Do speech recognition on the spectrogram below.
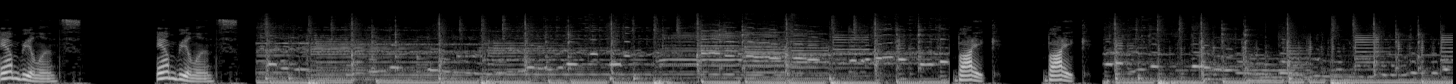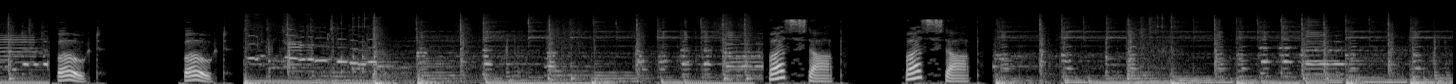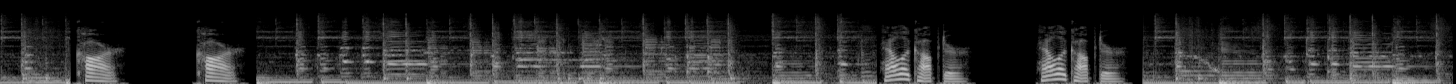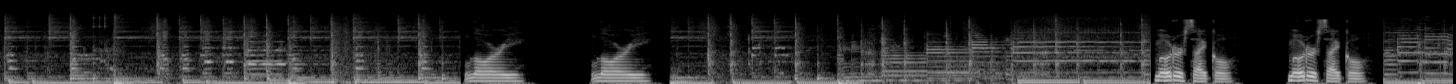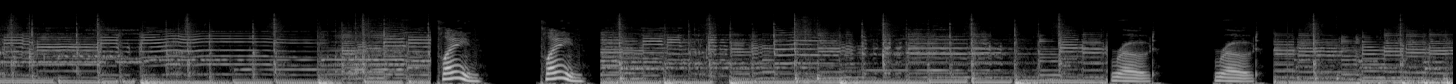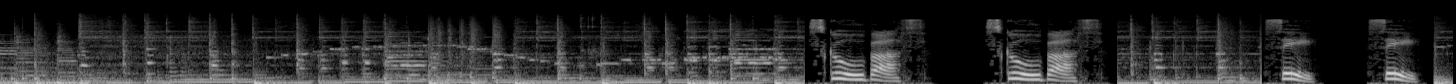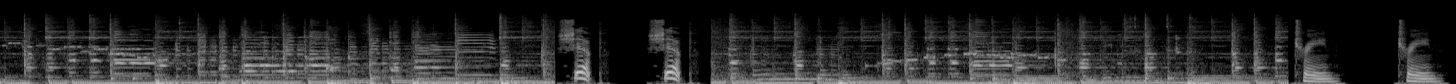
ambulance, ambulance. Bike, bike. Boat, boat. Bus stop, bus stop. Car, car. Helicopter, helicopter. Lorry, lorry. Motorcycle, motorcycle. Plane, plane. Road, road. School bus. School bus. Sea, sea. Ship, ship. Train, train.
